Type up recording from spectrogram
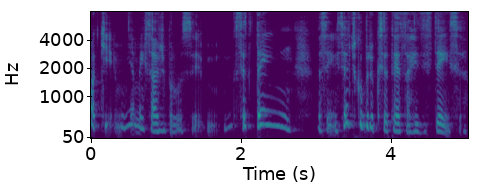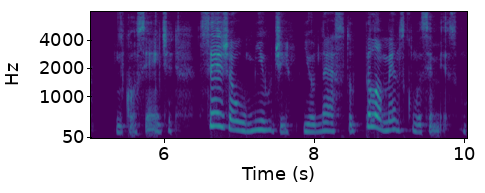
aqui, minha mensagem para você. Você tem, assim, você descobriu que você tem essa resistência inconsciente, seja humilde e honesto, pelo menos com você mesmo.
